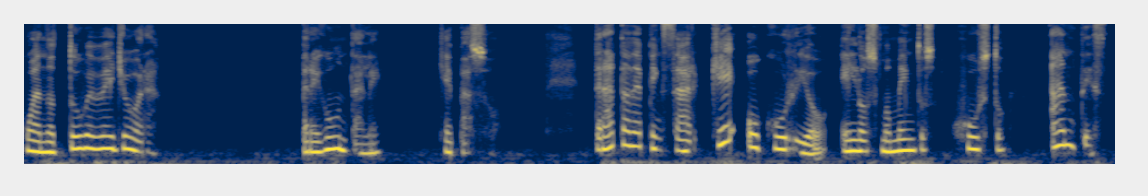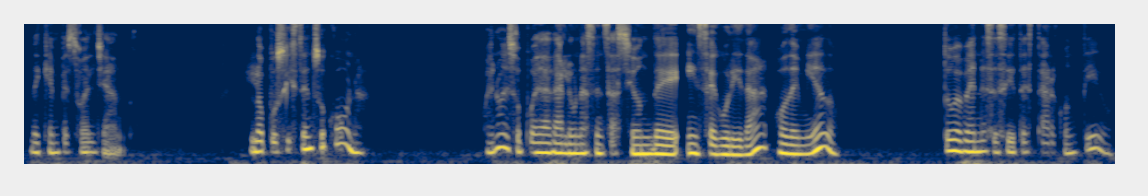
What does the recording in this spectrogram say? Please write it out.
cuando tu bebé llora, pregúntale qué pasó. Trata de pensar qué ocurrió en los momentos justo antes de que empezó el llanto. Lo pusiste en su cuna. Bueno, eso puede darle una sensación de inseguridad o de miedo. Tu bebé necesita estar contigo.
